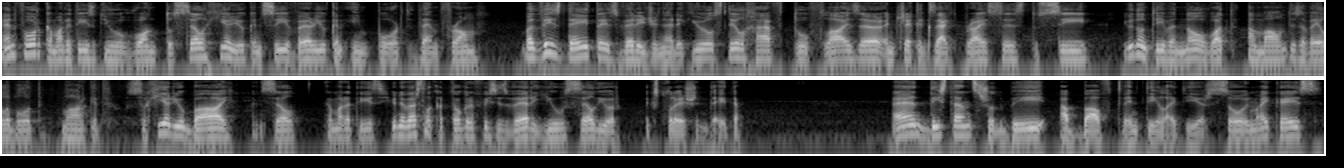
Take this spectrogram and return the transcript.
and for commodities that you want to sell here you can see where you can import them from. But this data is very generic, you'll still have to fly there and check exact prices to see. You don't even know what amount is available at the market. So here you buy and sell commodities. Universal cartography is where you sell your exploration data. And distance should be above 20 light years. So in my case,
